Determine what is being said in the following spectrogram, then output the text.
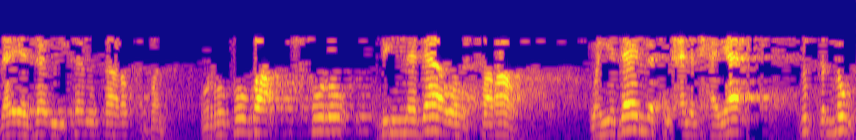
لا يزال لسانك رطبا والرطوبة تحصل بالنداوة والصراوة وهي دالة على الحياة ضد الموت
